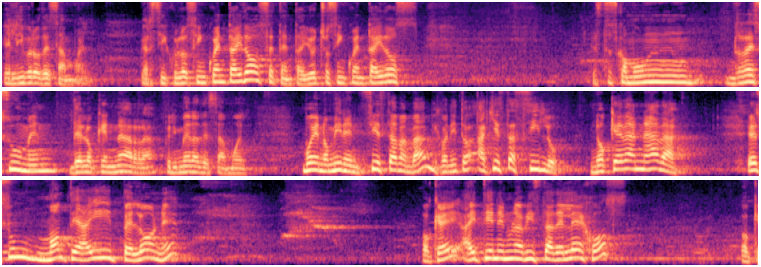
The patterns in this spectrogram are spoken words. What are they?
el libro de Samuel. Versículo 52, 78, 52. Esto es como un resumen de lo que narra Primera de Samuel. Bueno, miren, sí estaban, ¿va, mi Juanito? Aquí está Silo, no queda nada. Es un monte ahí pelón, ¿eh? ¿Ok? Ahí tienen una vista de lejos. ¿Ok?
